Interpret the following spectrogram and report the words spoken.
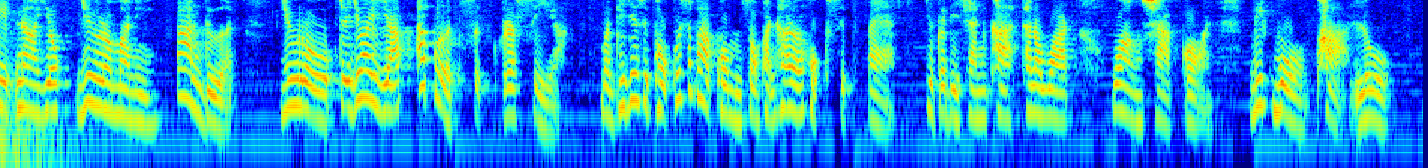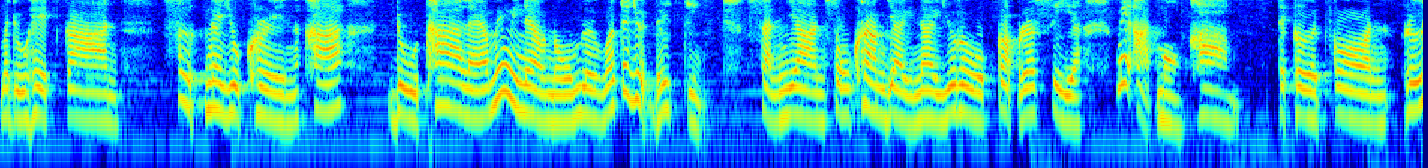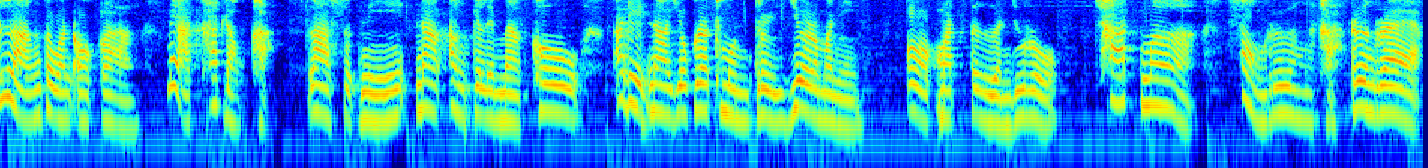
ดีตนายกเยอรมนีต้านเดือด ยุโรปจะย่อยยับถ้าเปิดศึกรัสเซีย วันที่ 26 พฤษภาคม 2568 อยู่กับดิฉันค่ะ ธนวัฒน์วังชากร บิ๊กโวผ่าโลก มาดูเหตุการณ์ศึกในยูเครนนะคะ ดูท่าแล้วไม่มีแนวโน้มเลยว่าจะหยุดได้จริง สัญญาณสงครามใหญ่ในยุโรปกับรัสเซียไม่อาจมองข้ามจะเกิดก่อนหรือหลังตะวันออกกลาง ไม่อาจคาดเดาค่ะ ล่าสุดนี้นางอังเกลเมรเคิลอดีตนายกรัฐมนตรีเยอรมนี ออกมาเตือนยุโรป ชัดมากสองเรื่องนะคะ เรื่องแรก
